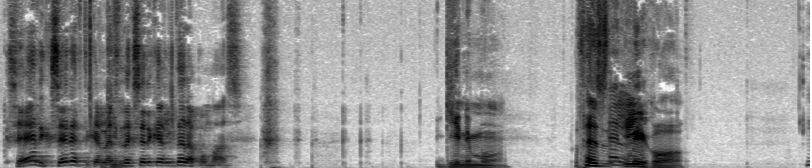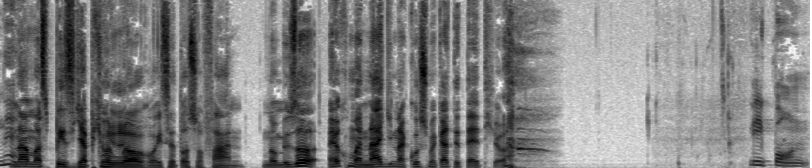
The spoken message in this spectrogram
Ξέρει, ξέρει αυτή καλά. Αυτή δεν ξέρει καλύτερα από εμάς. Γκίνη μου, θες Έλα. λίγο ναι. να μας πεις για ποιο λόγο είσαι τόσο φαν; Νομίζω έχουμε ανάγκη να ακούσουμε κάτι τέτοιο. Λοιπόν,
